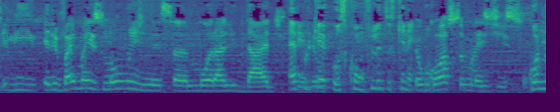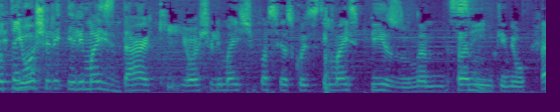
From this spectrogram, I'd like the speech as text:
ele, ele vai mais longe nessa moralidade. É entendeu? porque os conflitos que nem. Eu gosto mais disso. Quando tem e eu acho ele, ele mais dark. Eu acho ele mais, tipo assim, as coisas têm mais peso na, pra Sim. mim, entendeu? É-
